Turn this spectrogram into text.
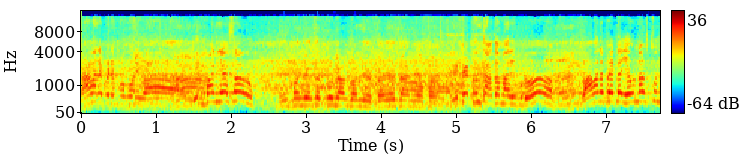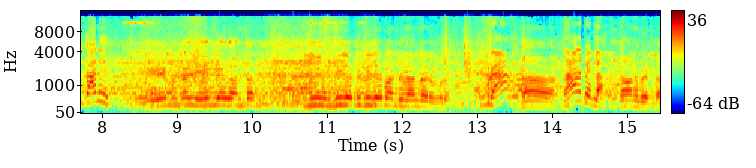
రావాలపేట పోయివా ఏం పని చేస్తావు? ఏం పని చేస్తా కూలాలు పని చేస్తా వ్యవసాయం చేస్తా? ఎట్టెట్టుంది తాత మరి ఇప్పుడు? రావాలపేటలో ఏం నడుస్తుంది గాలి ఏముంటుంది ఏం లేదు అంత. బీజేపీ బీజేపీ అంటున్నారు అందరు ఇప్పుడు. ఇప్పుడా? రావణపేటలో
